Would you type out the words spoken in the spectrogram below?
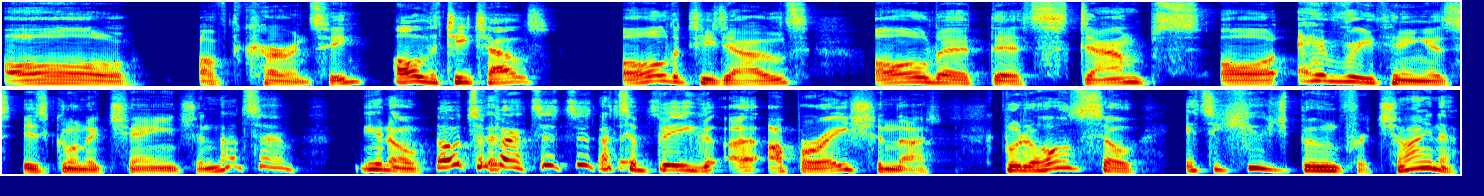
all of the currency, All the tea towels. all the tea towels, all the, the stamps, all everything is, is going to change. And that's a you know, No, it's a that-. It's, it's, that's a big uh, operation. That, but also it's a huge boon for China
